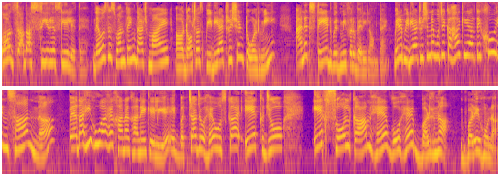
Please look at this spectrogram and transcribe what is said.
बहुत ज़्यादा सीरियसली लेते हैं। There was this one thing that my daughter's paediatrician told me and it stayed with me for very long time मेरे पीडियाट्रिशियन ने मुझे कहा कि यार देखो इंसान ना पैदा ही हुआ है खाना खाने के लिए। एक बच्चा जो है, उसका एक जो एक सोल काम है, वो है बढ़ना। बड़े होना।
